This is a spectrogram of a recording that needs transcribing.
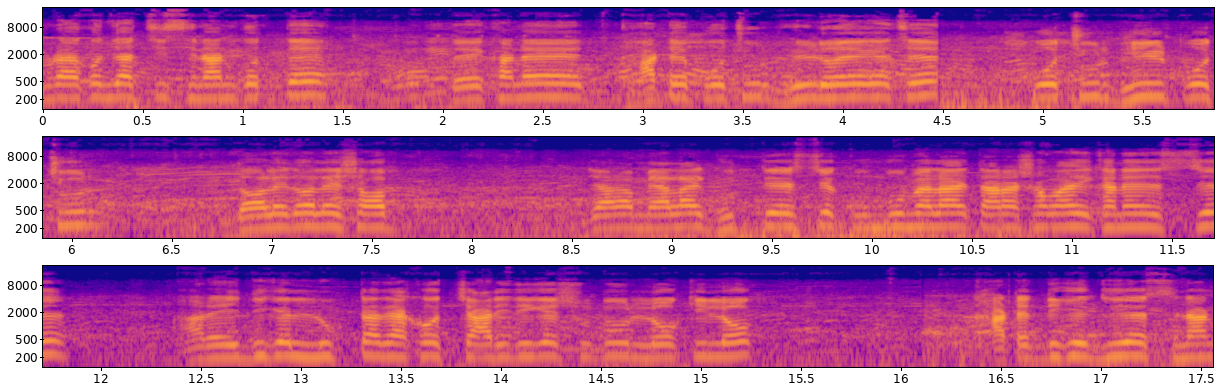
আমরা এখন যাচ্ছি স্নান করতে। তো এখানে ঘাটে প্রচুর ভিড় হয়ে গেছে। প্রচুর ভিড়, প্রচুর। দলে দলে সব যারা মেলায় ঘুরতে এসছে, কুম্ভ মেলায়, তারা সবাই এখানে এসছে। আর এই দিকের লুকটা দেখো, চারিদিকে শুধু লোকই লোক। ঘাটের দিকে গিয়ে স্নান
